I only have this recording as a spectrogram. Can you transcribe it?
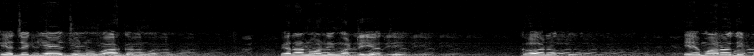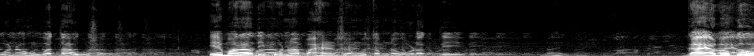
એ જગ્યાએ જૂનું વાહગનું હતું. પેલા નાની મઢી હતી. ઘર હતું. એ મારા દીપોને હું બતાવું છું. એ મારા દીપોના પાહેણ છે હું તમને ઓળખતી નહીં. ગાયેલું ગૌ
